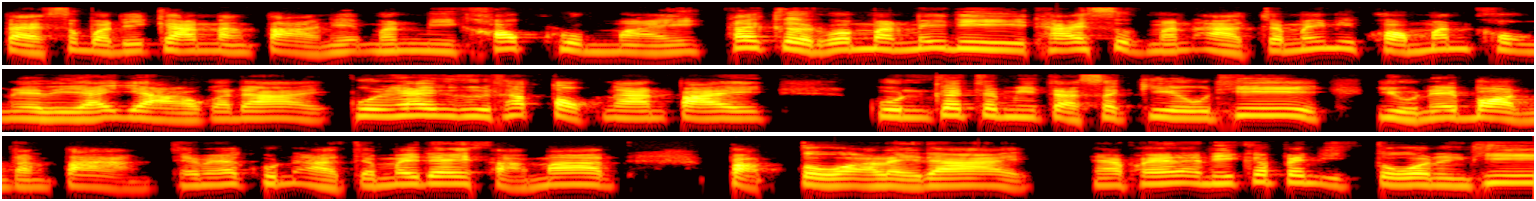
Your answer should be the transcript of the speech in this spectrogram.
แต่สวัสดิการต่างๆเนี่ยมันมีครอบคลุมไหม ถ้าเกิดว่ามันไม่ดีท้ายสุดมันอาจจะไม่มีความมั่นคงในระยะยาวก็ได้ พูดง่ายๆก็คือถ้าตกงานไป คุณก็จะมีแต่สกิลที่อยู่ในบ่อนต่างๆใช่ไหมคุณอาจจะไม่ได้สามารถปรับตัวอะไรได้นะเพราะฉะนั้นอันนี้ก็เป็นอีกตัวหนึ่งที่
